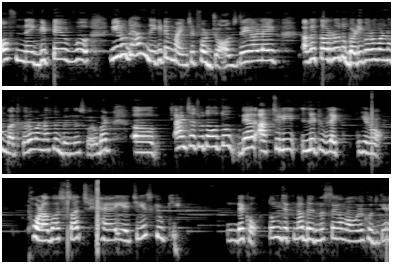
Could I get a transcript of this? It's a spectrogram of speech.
of negative you know they have negative mindset for jobs they are like अगर कर रहे हो तो बड़ी करो वरना मत करो वरना अपना बिज़नेस करो बट एंड सच बताओ तो they are actually lit like you know थोड़ा बहुत सच है ये चीज़ क्योंकि देखो तुम जितना बिज़नेस से कमाओगे खुद के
